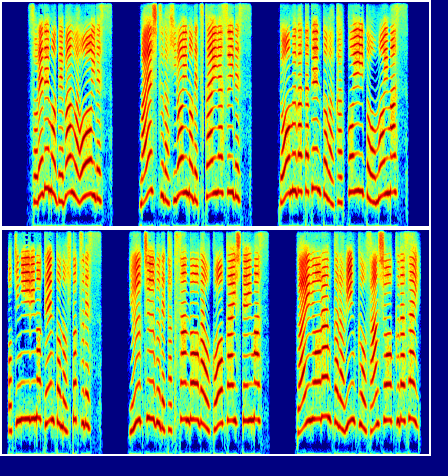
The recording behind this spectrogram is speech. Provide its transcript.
それでも出番は多いです。前室が広いので使いやすいです。ドーム型テントはかっこいいと思います。お気に入りのテントの一つです。YouTube でたくさん動画を公開しています。概要欄からリンクを参照ください。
